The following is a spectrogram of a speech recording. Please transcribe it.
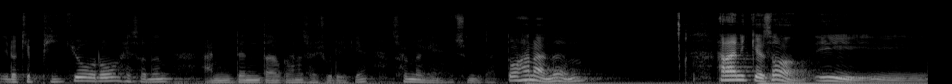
이렇게 비교로 해서는 안 된다고 하는 사실 우리에게 설명해 줍니다. 또 하나는 하나님께서 이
